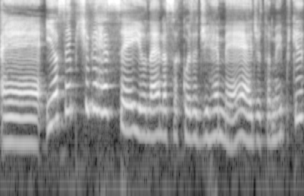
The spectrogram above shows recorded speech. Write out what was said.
É, e eu sempre tive receio, né, nessa coisa de remédio também, porque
